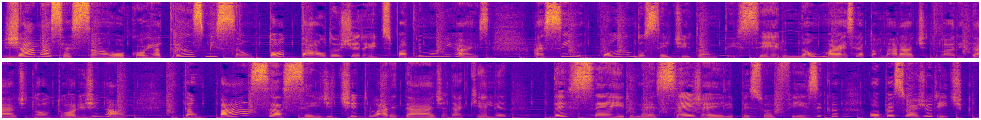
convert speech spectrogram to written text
Já na cessão, ocorre a transmissão total dos direitos patrimoniais. Assim, quando cedido a um terceiro, não mais retornará a titularidade do autor original. Então, passa a ser de titularidade daquele terceiro, né? seja ele pessoa física ou pessoa jurídica.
